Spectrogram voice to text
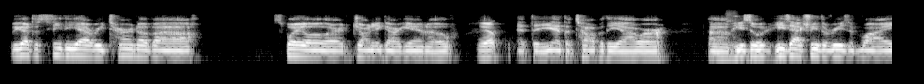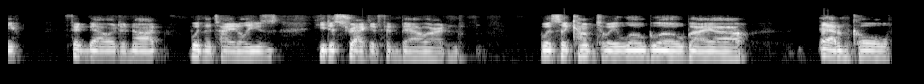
we got to see the uh, return of uh, spoiler alert, Johnny Gargano Yep. at the at the top of the hour. Um, he's a, he's actually the reason why Finn Balor did not win the title. He's he distracted Finn Balor and was succumbed to a low blow by uh, Adam Cole,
